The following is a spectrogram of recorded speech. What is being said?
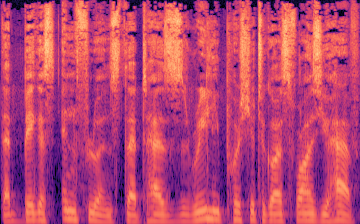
that biggest influence that has really pushed you to go as far as you have?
